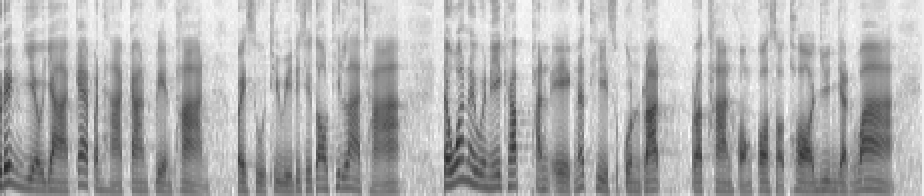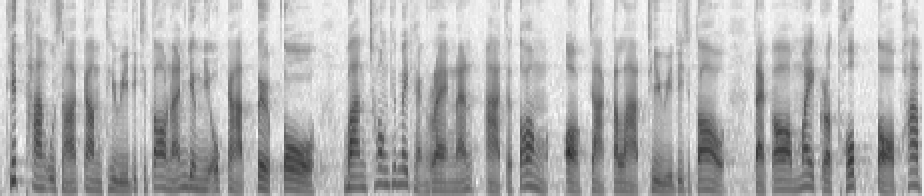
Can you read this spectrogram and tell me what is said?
เร่งเยียวยาแก้ปัญหาการเปลี่ยนผ่าน ไปสู่ทีวีดิจิทัลที่ล่าช้า แต่ว่าในวันนี้ครับพันเอกนาทีสุกลรัตน์ประธานของ กสทยืนยันว่า ทิศทางอุตสาหกรรมทีวีดิจิทัลนั้น ยังมีโอกาสเติบโต บางช่องที่ไม่แข็งแรงนั้น อาจจะต้องออกจากตลาดทีวีดิจิทัลแต่ก็ไม่กระทบต่อภาพ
